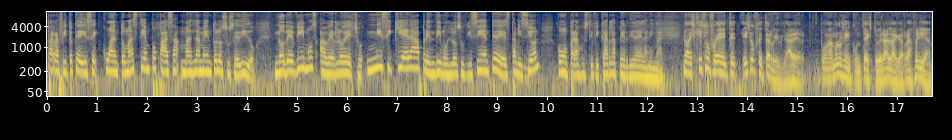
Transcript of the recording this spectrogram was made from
parrafito que dice, cuanto más tiempo pasa, más lamento lo sucedido. No debimos haberlo hecho, ni siquiera aprendimos lo suficiente de esta misión como para justificar la pérdida del animal. No, es que eso fue, te- eso fue terrible. A ver, pongámonos en contexto, era la Guerra Fría,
